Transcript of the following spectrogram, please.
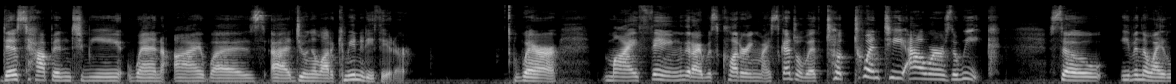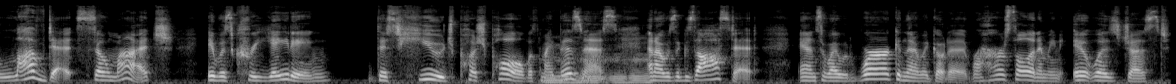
This happened to me when I was uh, doing a lot of community theater, where my thing that I was cluttering my schedule with took 20 hours a week. So even though I loved it so much, it was creating this huge push pull with my mm-hmm, business mm-hmm. and I was exhausted. And so I would work and then I would go to rehearsal and I mean it was just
